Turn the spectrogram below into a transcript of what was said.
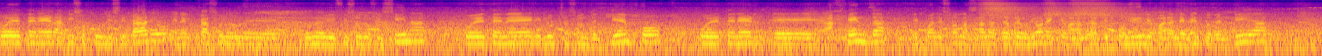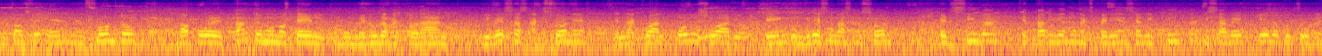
puede tener aviso publicitario en el caso de un edificio de oficina, puede tener ilustración del tiempo, puede tener eh, agenda de cuáles son las salas de reuniones que van a estar disponibles para el evento del día. Entonces, en el fondo, va a poder, tanto en un hotel como un menú de restaurante, diversas acciones en la cual todo usuario que ingrese un ascensor perciba que está viviendo una experiencia distinta y saber qué es lo que ocurre,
